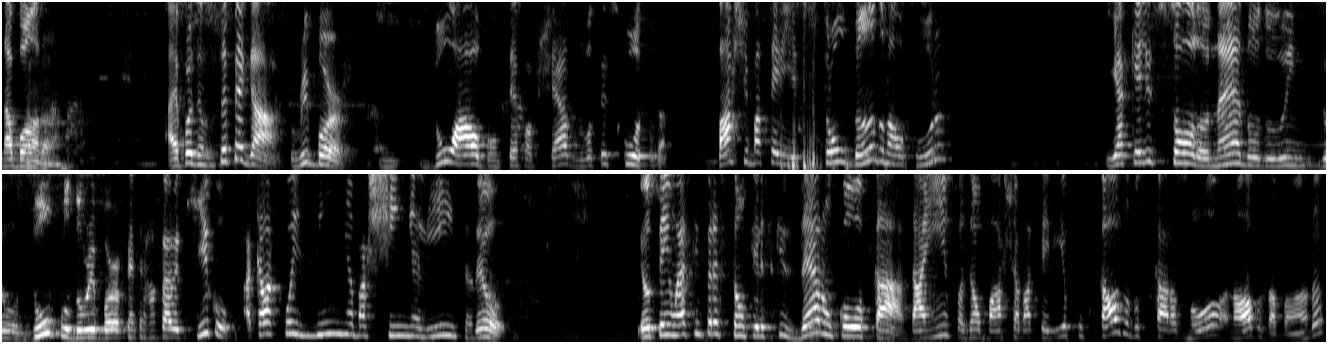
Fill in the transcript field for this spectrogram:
na banda. Uhum. Aí, por exemplo, se você pegar Rebirth do álbum Temple of Shadows, você escuta baixo e bateria estrondando na altura e aquele solo, né, do, do, do, duplo do Rebirth entre Rafael e Kiko, aquela coisinha baixinha ali, entendeu? eu tenho essa impressão que eles quiseram colocar, dar ênfase ao baixo e à bateria por causa dos caras no, novos da banda.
